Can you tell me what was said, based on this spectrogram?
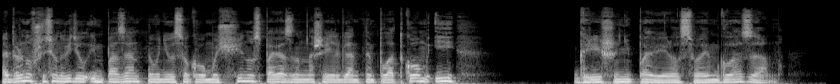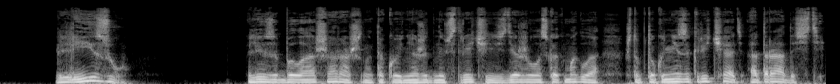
Обернувшись, он увидел импозантного невысокого мужчину с повязанным на шее элегантным платком и... Гриша не поверил своим глазам. «Лизу!» Лиза была ошарашена такой неожиданной встречей и сдерживалась как могла, чтобы только не закричать от радости.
